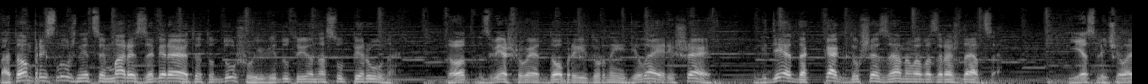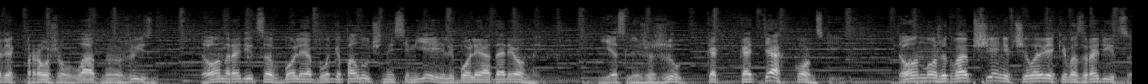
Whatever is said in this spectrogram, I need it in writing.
Потом прислужницы Мары забирают эту душу и ведут ее на суд Перуна. Тот взвешивает добрые и дурные дела и решает, где да как душе заново возрождаться. Если человек прожил ладную жизнь, то он родится в более благополучной семье или более одаренной. Если же жил как котях конский, то он может вообще не в человеке возродиться,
